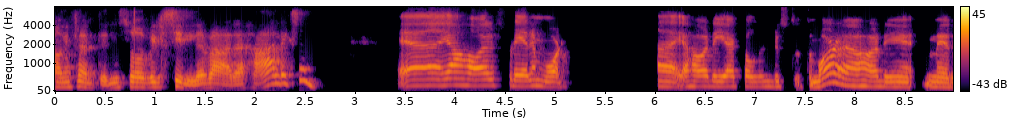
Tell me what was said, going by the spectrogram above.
gang i fremtiden så vil skillet være her, liksom? Uh, jeg har flere mål. jeg har de jeg kaller dustete mål, jeg har de mer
